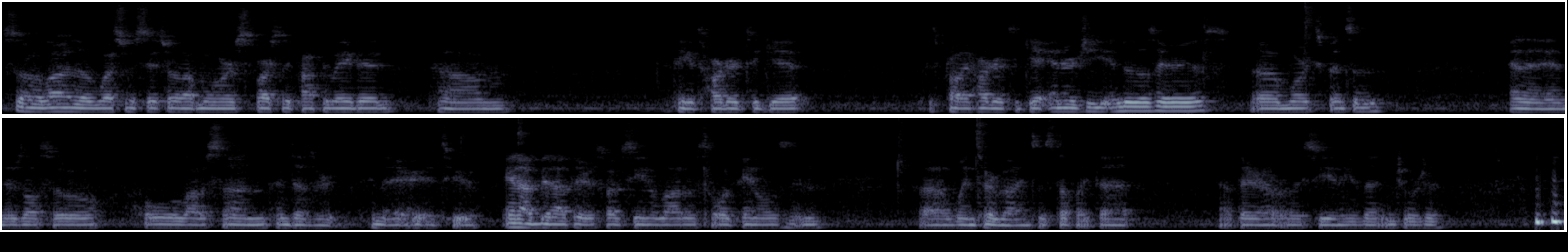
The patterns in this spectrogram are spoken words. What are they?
so a lot of the western states are a lot more sparsely populated. Um, I think it's harder to get. It's probably harder to get energy into those areas. Uh, more expensive, and then there's also a whole lot of sun and desert in that area too. And I've been out there, so I've seen a lot of solar panels and uh, wind turbines and stuff like that out there. I don't really see any of that in Georgia.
